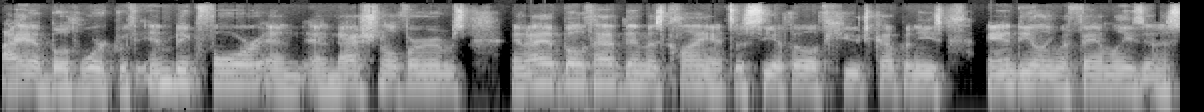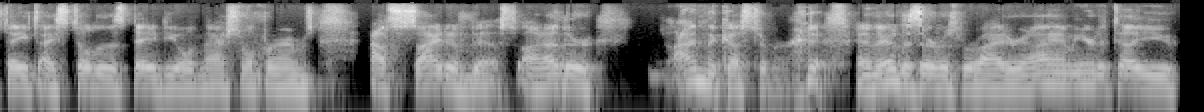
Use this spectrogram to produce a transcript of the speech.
I have both worked within Big Four and and national firms, and I have both had them as clients, a CFO of huge companies, and dealing with families and estates. I still to this day deal with national firms outside of this on other I'm the customer and they're the service provider. And I am here to tell you,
